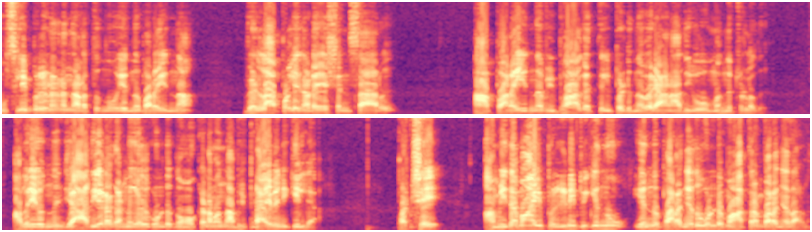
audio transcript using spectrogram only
മുസ്ലിം പ്രീണനം നടത്തുന്നു എന്ന് പറയുന്ന വെള്ളാപ്പള്ളി നടേശൻ സാറ് ആ പറയുന്ന വിഭാഗത്തിൽ പെടുന്നവരാണ് അധികവും വന്നിട്ടുള്ളത്. അവരെ ഒന്നും ജാതിയുടെ കണ്ണുകൾ കൊണ്ട് നോക്കണമെന്ന അഭിപ്രായം എനിക്കില്ല. പക്ഷേ അമിതമായി പ്രീണിപ്പിക്കുന്നു എന്ന് പറഞ്ഞതുകൊണ്ട് മാത്രം പറഞ്ഞതാണ്.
